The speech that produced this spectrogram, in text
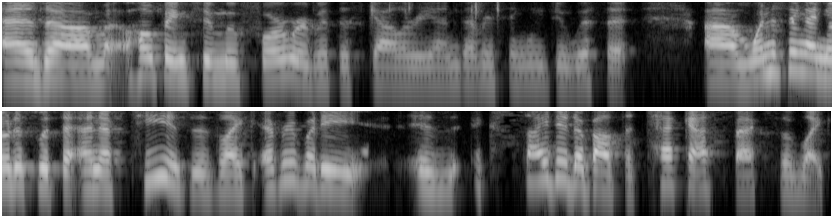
and um, hoping to move forward with this gallery and everything we do with it. Um, one thing I noticed with the NFTs is like everybody is excited about the tech aspects of like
